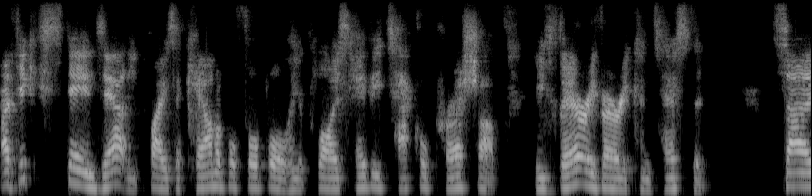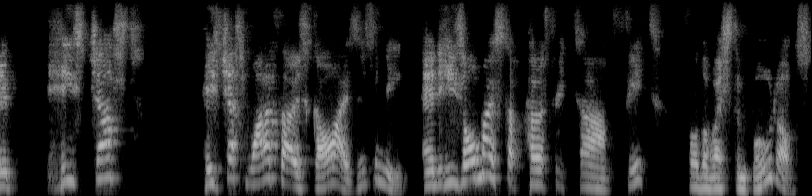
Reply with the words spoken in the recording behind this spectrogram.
I think he stands out. He plays accountable football. He applies heavy tackle pressure. He's very, very contested. So he's just he's just one of those guys, isn't he? And he's almost a perfect um, fit for the Western Bulldogs.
